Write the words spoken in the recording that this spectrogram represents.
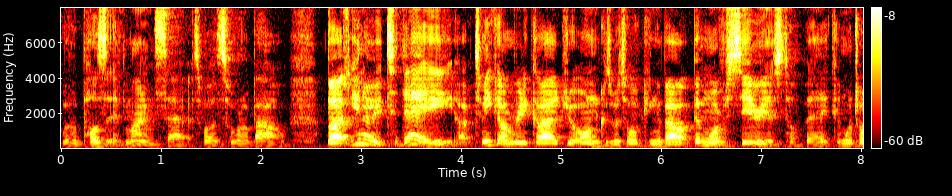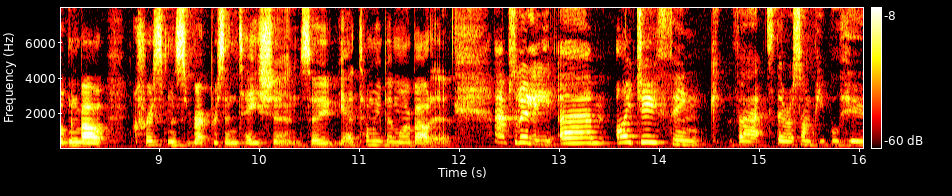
with a positive mindset. That's what it's all about. But, you know, today, uh, Tamika, I'm really glad you're on because we're talking about a bit more of a serious topic and we're talking about Christmas representation. So, yeah, tell me a bit more about it. Absolutely. Um, I do think that there are some people who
